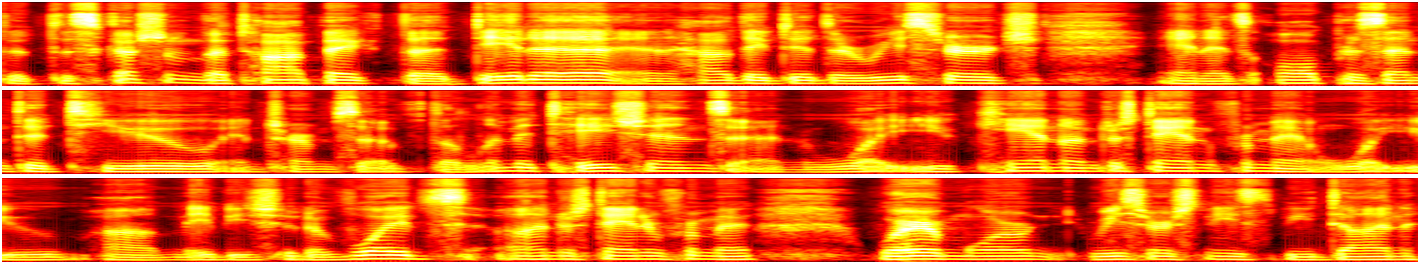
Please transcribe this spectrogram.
the discussion of the topic, the data and how they did their research, and it's all presented to you in terms of the limitations and what you can understand from it and what you uh, maybe should avoid understanding from it, where more research needs to be done.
